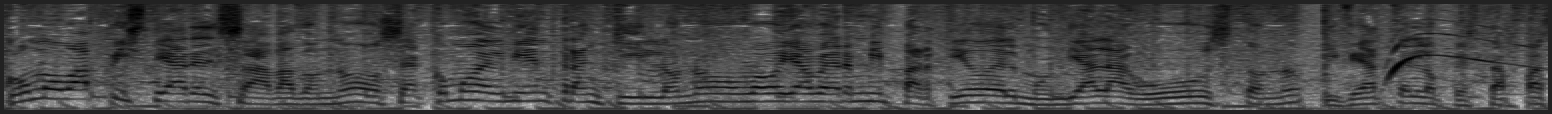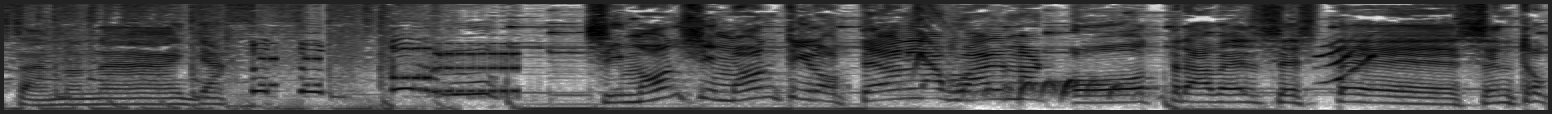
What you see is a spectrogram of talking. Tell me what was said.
¿Cómo va a pistear el sábado, no? O sea, como él bien tranquilo, no voy a ver mi partido del mundial a gusto, ¿no? Y fíjate lo que está pasando, Naya. Simón, Simón, tiroteo en la Walmart. Otra vez este centro,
